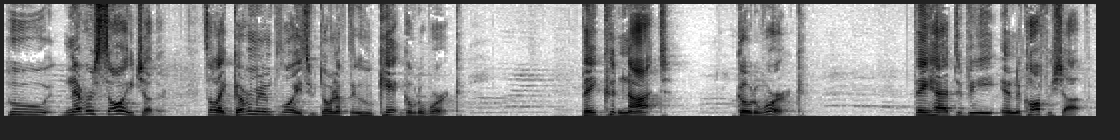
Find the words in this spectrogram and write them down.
who never saw each other. So like government employees who don't have to who can't go to work. They could not go to work. They had to be in the coffee shop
